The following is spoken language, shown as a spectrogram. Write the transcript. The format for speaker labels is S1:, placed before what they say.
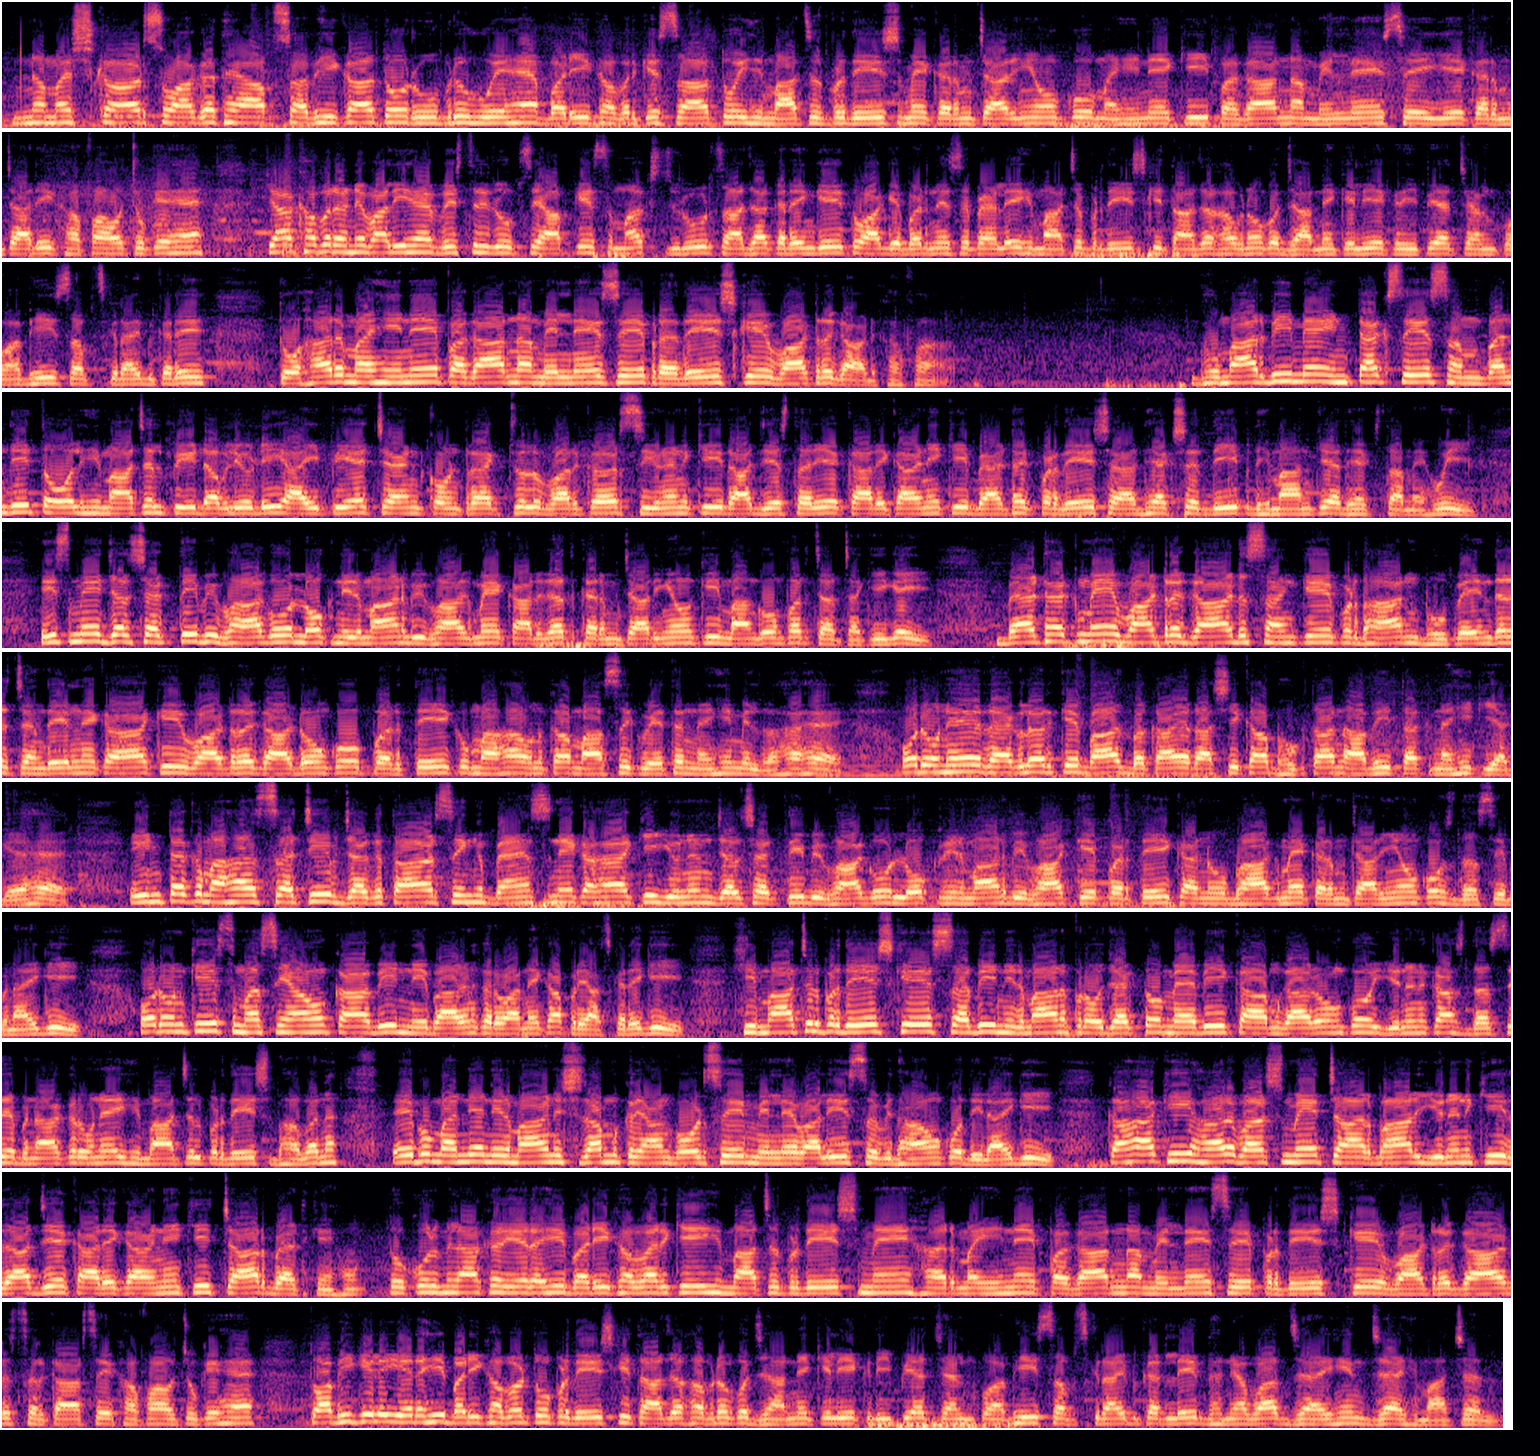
S1: नमस्कार, स्वागत है आप सभी का। तो रूबरू हुए हैं बड़ी खबर के साथ। तो हिमाचल प्रदेश में कर्मचारियों को महीने की पगार न मिलने से ये कर्मचारी खफा हो चुके हैं। क्या खबर रहने वाली है? विस्तृत रूप से आपके समक्ष ज़रूर साझा करेंगे। तो आगे बढ़ने से पहले हिमाचल प्रदेश की ताज़ा खबरों को जानने के लिए कृपया चैनल को अभी सब्सक्राइब करें। तो हर महीने पगार न मिलने से प्रदेश के वाटर गार्ड खफा। घुमारवी में इंटक से संबंधित all Himachal PWD, IPH and contractual workers union की राज्य स्तरीय कार्यकारिणी की बैठक प्रदेश अध्यक्ष दीप धीमान की अध्यक्षता में हुई। इसमें जल शक्ति विभाग और लोक निर्माण विभाग में कार्यरत कर्मचारियों की मांगों पर चर्चा की गई। बैठक में वाटर गार्ड संघ के प्रधान भूपेंद्र चंदेल ने कहा कि वाटर गार्डों को प्रत्येक माह उनका मासिक वेतन नहीं मिल रहा है और उन्हें रेगुलर के बाद बकाया राशि का भुगतान अभी तक नहीं किया गया है। इंटक महासचिव जगतार सिंह बैंस ने कहा कि यूनियन जल शक्ति विभाग और लोक निर्माण विभाग के प्रत्येक अनुभाग में कर्मचारियों को सदस्य बनाएगी और उनकी समस्याओं का भी निवारण करवाने का प्रयास करेगी। हिमाचल प्रदेश के सभी निर्माण प्रोजेक्टों में भी कामगारों को यूनियन का सदस्य बनाकर उन्हें हिमाचल प्रदेश भवन एवं अन्य निर्माण श्रम कल्याण बोर्ड से मिलने वाली सुविधाओं को दिलाएगी। कहा कि हर वर्ष में चार बार यूनियन की राज्य कार्यकारिणी की चार बैठकें हों। तो कुल मिलाकर ये रही बड़ी खबर कि हिमाचल प्रदेश में हर महीने पगार न मिलने से प्रदेश के वाटर गार्ड सरकार से खफा हो चुके हैं। तो अभी के लिए ये रही बड़ी खबर तो प्रदेश की ताज़ा खबरों को जानने के लिए कृपया चैनल को अभी सब्सक्राइब कर लें। धन्यवाद, जय हिंद, जय हिमाचल।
